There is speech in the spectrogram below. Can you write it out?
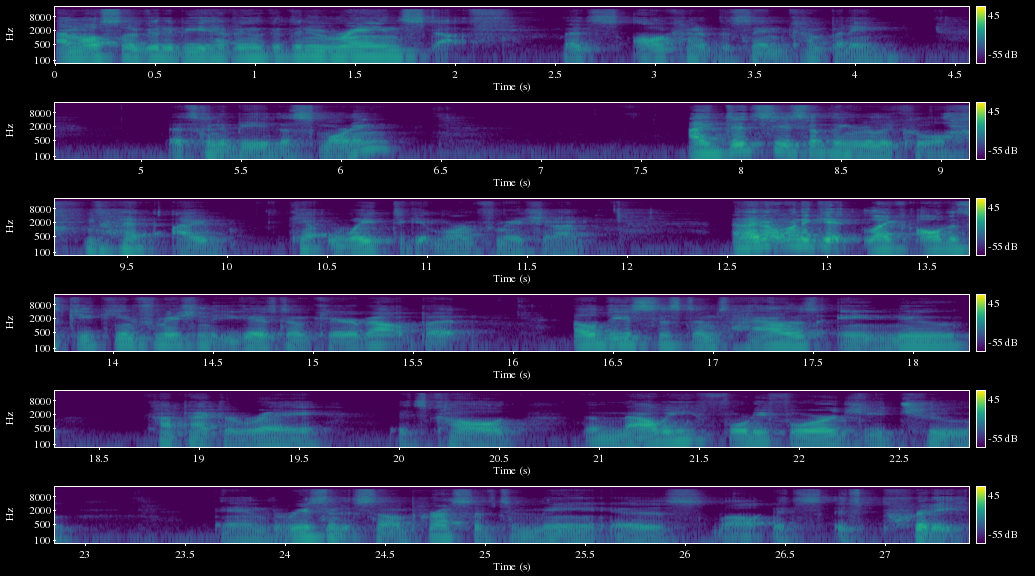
I'm also going to be having a look at the new Rane stuff. That's all kind of the same company. That's going to be this morning. I did see something really cool that I can't wait to get more information on. And I don't want to get like all this geeky information that you guys don't care about, but LD Systems has a new compact array. It's called the Maui 44G2 and the reason it's so impressive to me is, well, it's it's pretty.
